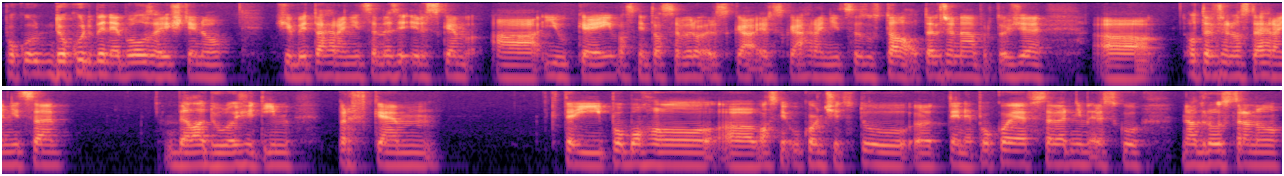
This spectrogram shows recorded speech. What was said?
pokud, dokud by nebylo zajištěno, že by ta hranice mezi Irskem a UK, vlastně ta severoirská irská hranice zůstala otevřená, protože uh, otevřenost té hranice byla důležitým prvkem který pomohl uh, vlastně ukončit tu, uh, ty nepokoje v severním Irsku. Na druhou stranu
